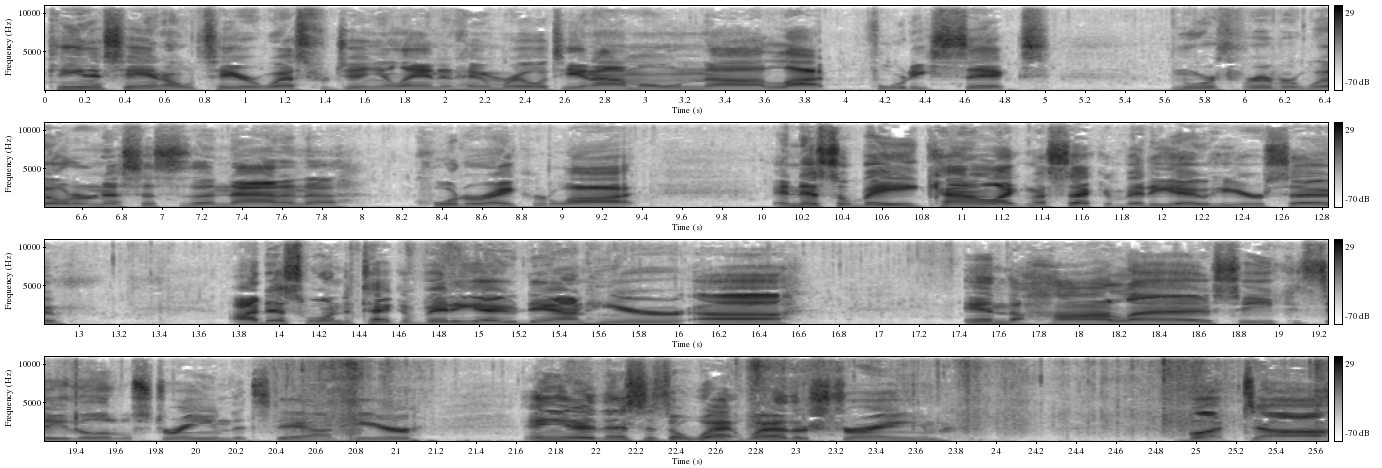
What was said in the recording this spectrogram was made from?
Keenan Shanholtz here, West Virginia Land and Home Realty, and I'm on uh, lot 46, North River Wilderness. This is a nine and a quarter acre lot. And this will be kind of like my second video here. So I just wanted to take a video down here uh, in the hollow so you can see the little stream that's down here. And you know, this is a wet weather stream, but uh,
